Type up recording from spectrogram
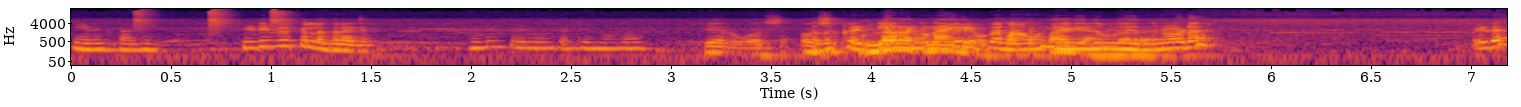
ಹೇಳಿ ಬನ್ನಿ. ಹಿಡಿಬೇಕಲ್ಲ ಅದ್ರಾಗ? ಹಿಡಿಬೇಕು ನೋಡು. ಅದು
